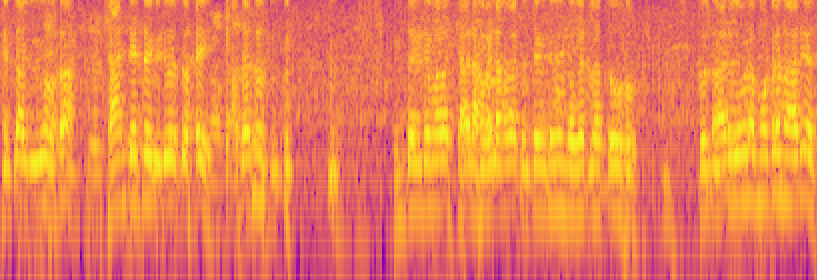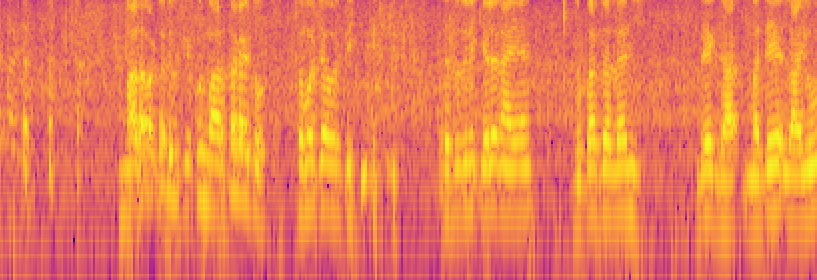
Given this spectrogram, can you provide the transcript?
त्यांचा व्हिडिओ बघा. छान त्याचा व्हिडिओ तो आहे. आता तुमचा व्हिडिओ मला छान आवडला. बघा तुमचा व्हिडिओ मी बघितला तो. तो नारळ एवढा मोठा नारळ. मला वाटलं तुम्ही फेकून मारता काय तो समोरच्यावरती? तसं तुम्ही केलं नाही आहे. दुपारचा लंच ब्रेक झा मध्ये लाईव्ह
